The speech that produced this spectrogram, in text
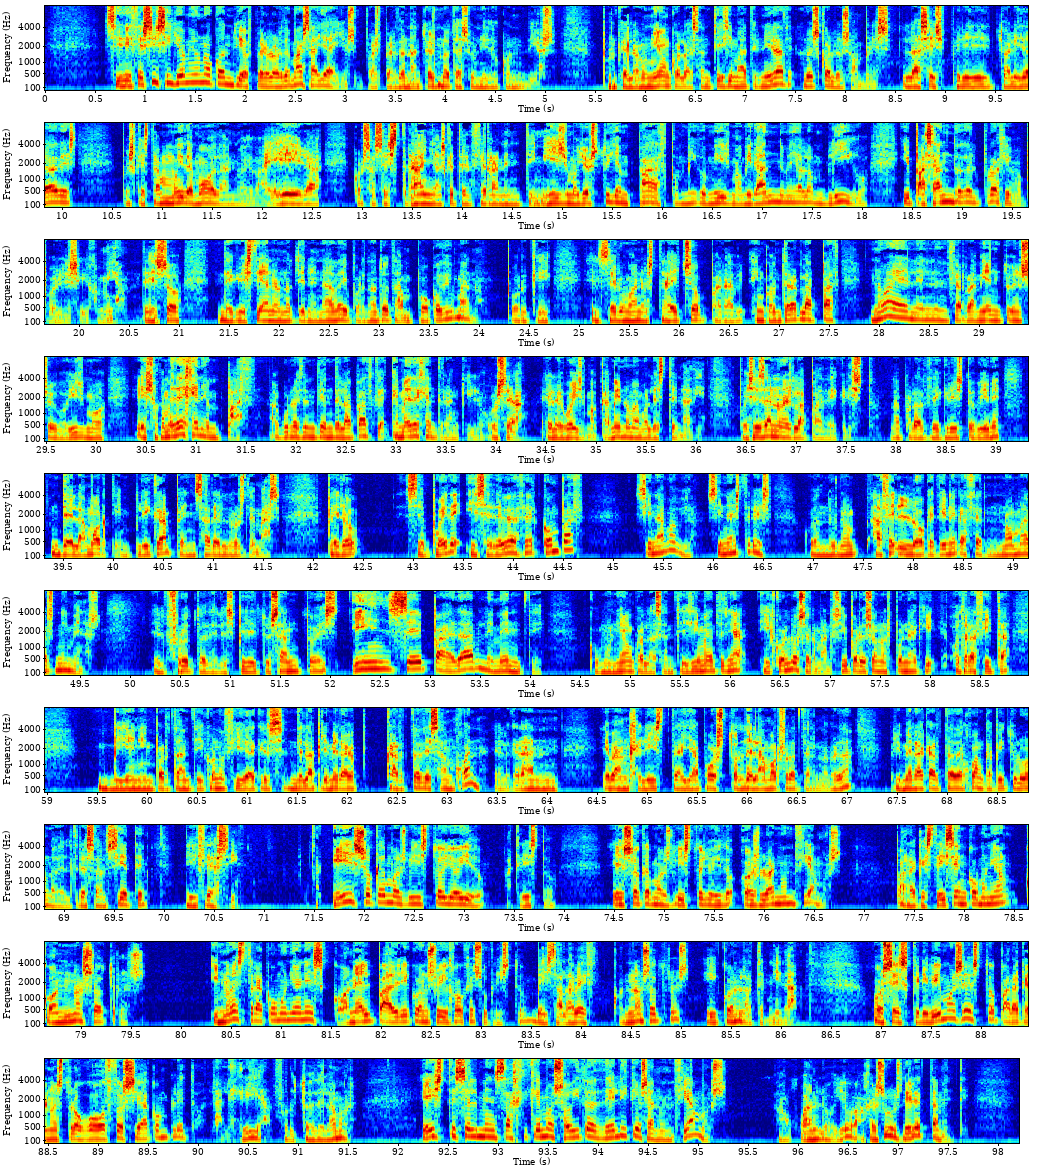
Si dices, sí, sí, yo me uno con Dios, pero los demás allá ellos, pues perdona, entonces no te has unido con Dios, porque la unión con la Santísima Trinidad lo es con los hombres. Las espiritualidades, pues que están muy de moda, nueva era, cosas extrañas que te encierran en ti mismo. Yo estoy en paz conmigo mismo, mirándome al ombligo y pasando del prójimo. Pues hijo mío, de eso de cristiano no tiene nada y por tanto tampoco de humano porque el ser humano está hecho para encontrar la paz, no en el encerramiento, en su egoísmo, eso, que me dejen en paz. Algunos entienden la paz, que, me dejen tranquilo, o sea, el egoísmo, que a mí no me moleste nadie. Pues esa no es la paz de Cristo. La paz de Cristo viene del amor que implica pensar en los demás. Pero se puede y se debe hacer con paz, sin agobio, sin estrés, cuando uno hace lo que tiene que hacer, no más ni menos el fruto del Espíritu Santo es inseparablemente comunión con la Santísima Trinidad y con los hermanos. Y por eso nos pone aquí otra cita bien importante y conocida, que es de la primera carta de San Juan, el gran evangelista y apóstol del amor fraterno, ¿verdad? Primera carta de Juan, capítulo 1, del 3 al 7, dice así, eso que hemos visto y oído, a Cristo, eso que hemos visto y oído, os lo anunciamos, para que estéis en comunión con nosotros Y nuestra comunión es con el Padre y con su Hijo Jesucristo. Veis a la vez con nosotros y con la Trinidad. Os escribimos esto para que nuestro gozo sea completo, la alegría, fruto del amor. Este es el mensaje que hemos oído de él y que os anunciamos. San Juan lo oyó a Jesús directamente.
